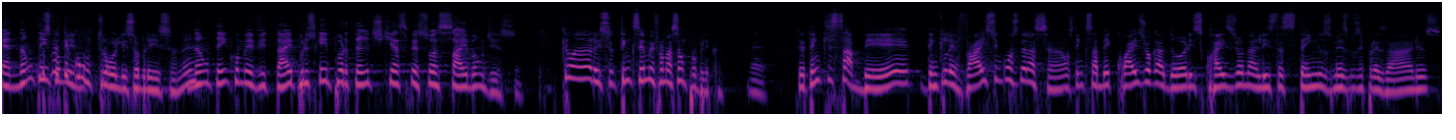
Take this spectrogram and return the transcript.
É, não tem Você vai como ter controle sobre isso, né? não tem como evitar e por isso que é importante que as pessoas saibam disso. Claro, isso tem que ser uma informação pública. É. Você tem que saber, tem que levar isso em consideração, você tem que saber quais jogadores, quais jornalistas têm os mesmos empresários.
